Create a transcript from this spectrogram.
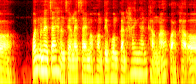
อวันมันใจหันแสงลายใสมาหอมเตะโฮมกันให้งานข่าวง้ากว่าค่ะออ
